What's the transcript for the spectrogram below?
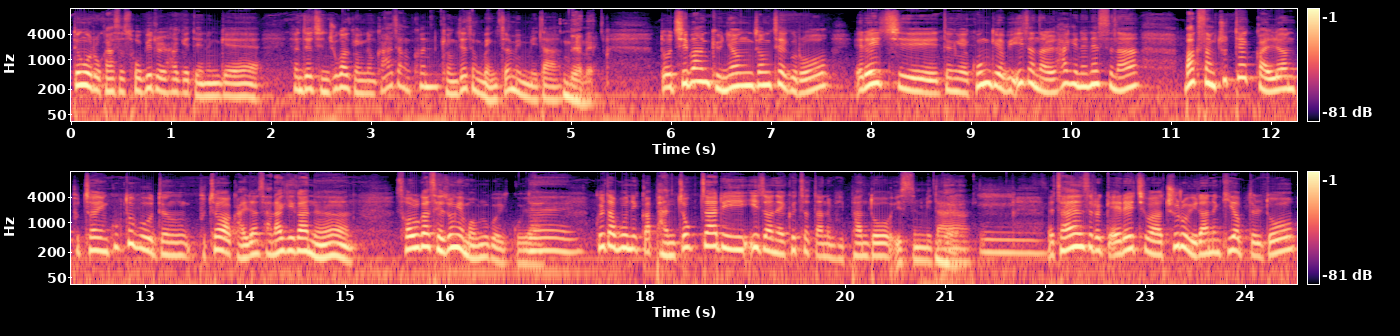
등으로 가서 소비를 하게 되는 게 현재 진주가 겪는 가장 큰 경제적 맹점입니다. 네네. 또 지방 균형 정책으로 LH 등의 공기업이 이전을 하기는 했으나 막상 주택 관련 부처인 국토부 등 부처와 관련 산하기관은 서울과 세종에 머물고 있고요. 네. 그러다 보니까 반쪽짜리 이전에 그쳤다는 비판도 있습니다. 네. 음. 자연스럽게 LH와 주로 일하는 기업들도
